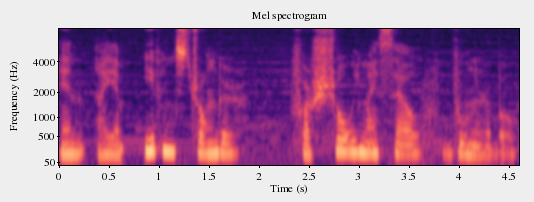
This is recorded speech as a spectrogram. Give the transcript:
and I am even stronger for showing myself vulnerable,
